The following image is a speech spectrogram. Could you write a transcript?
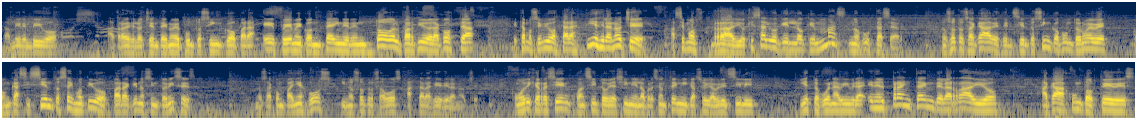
también en vivo a través del 89.5 para FM Container en todo el partido de la costa. Estamos en vivo hasta las 10 de la noche, hacemos radio, que es algo que lo que más nos gusta hacer. Nosotros acá desde el 105.9 con casi 106 motivos para que nos sintonices nos acompañás vos y nosotros a vos hasta las 10 de la noche. Como dije recién, Juancito Biagini en la operación técnica, soy Gabriel Sili y esto es Buena Vibra en el prime time de la radio, acá junto a ustedes.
